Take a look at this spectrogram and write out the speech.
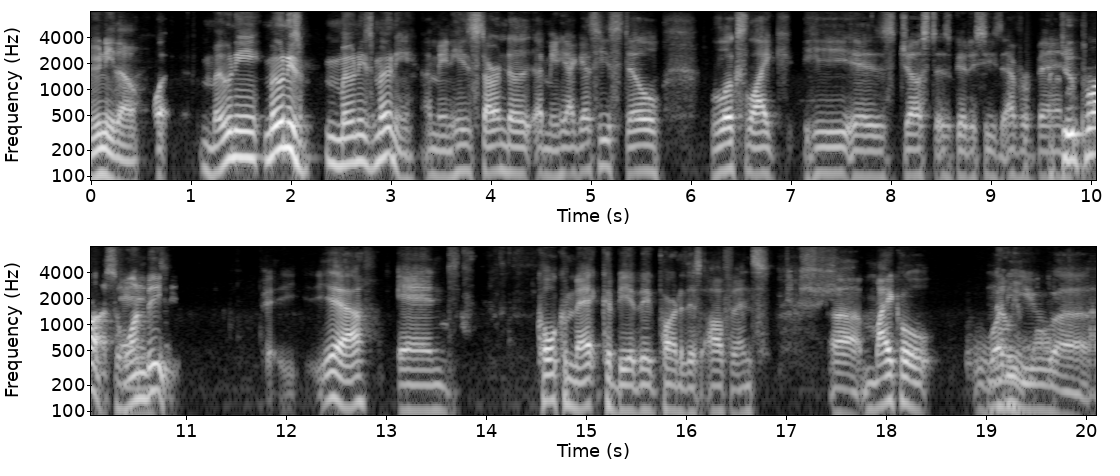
Mooney though, what Mooney? Mooney's Mooney's Mooney. I mean, he's starting to. I mean, I guess he still looks like he is just as good as he's ever been. A two plus, a one B. Yeah, and Cole Kmet could be a big part of this offense. Uh, Michael, what no, do you uh,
